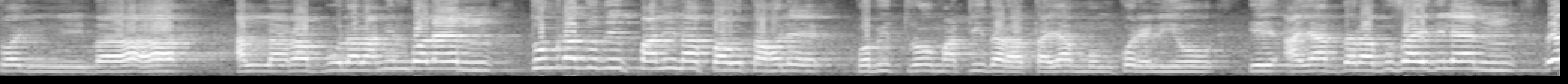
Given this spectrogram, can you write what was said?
তাইয়্যিবা আল্লাহ রাব্বুল আলামিন বলেন, তোমরা যদি পানি না পাও তাহলে পবিত্র মাটি দ্বারা তায়াম্মুম করে নিও। এই আয়াত দ্বারা বুঝাই দিলেন, রে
